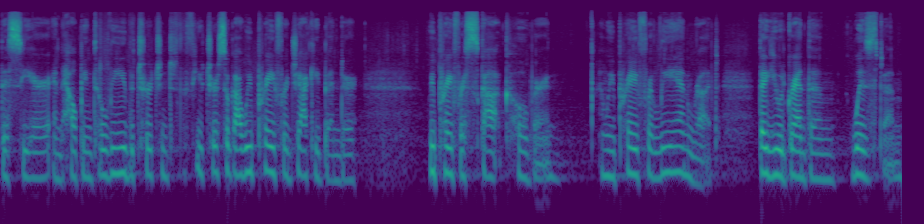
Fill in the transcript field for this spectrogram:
this year and helping to lead the church into the future. So, God, we pray for Jackie Bender. We pray for Scott Coburn. And we pray for Leanne Rutt that you would grant them wisdom,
